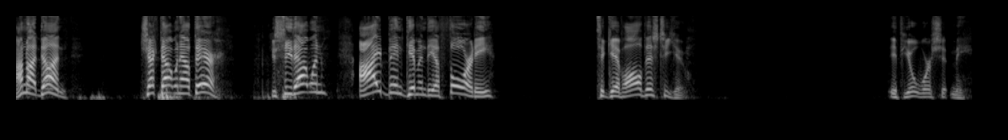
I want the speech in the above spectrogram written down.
I'm not done. Check that one out there. You see that one? I've been given the authority to give all this to you if you'll worship me.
